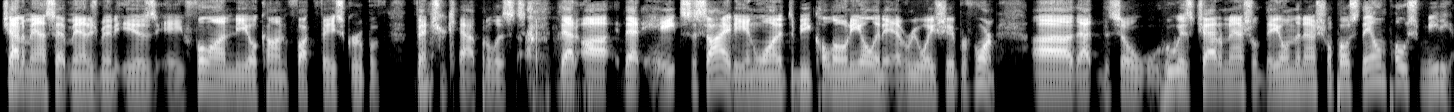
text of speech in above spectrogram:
Chatham Asset Management is a full-on neocon fuckface group of venture capitalists that uh, that hate society and want it to be colonial in every way, shape, or form. Uh, that so, who is Chatham National? They own the National Post. They own Post Media.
